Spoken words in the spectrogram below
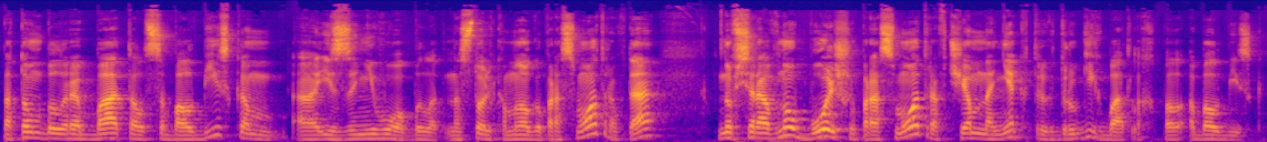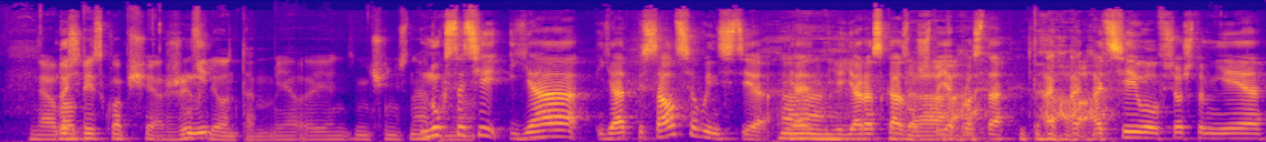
Потом был рэп-баттл с Абалбиском, э, из-за него было настолько много просмотров, да, но все равно больше просмотров, чем на некоторых других батлах Абалбиска. Да, Абалбиск вообще, жив не... ли он там? Я, я ничего не знаю. Ну, кстати, я, я отписался в инсте, я, я, я рассказывал, да, что я просто да. отсеивал все, что мне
